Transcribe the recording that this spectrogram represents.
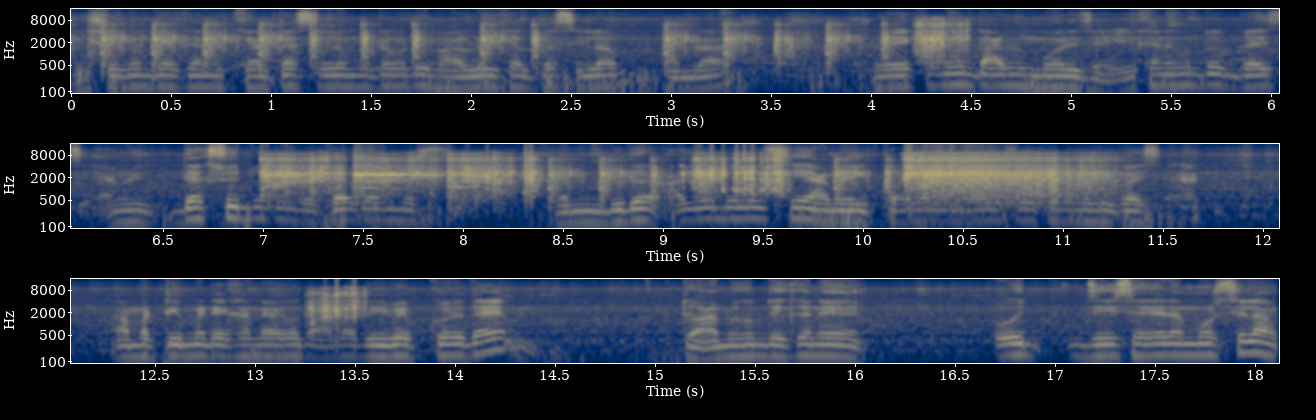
তো সে কিন্তু এখানে খেলতেছিল মোটামুটি ভালোই খেলতেছিলাম আমরা। তো এখানে কিন্তু আমি মরে যাই। এখানে কিন্তু গাইস আমি দেখছোই তো কিন্তু কয়বার মরছি। আমি ভিডিও আগে বলেছি, আমি কয়বার গেছি এখানে কিন্তু গাইস আমার টিমমেট এখানে কিন্তু আবার রিভাইভ করে দেয়। তো আমি কিন্তু এখানে ওই যেই জায়গাটা মরছিলাম,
